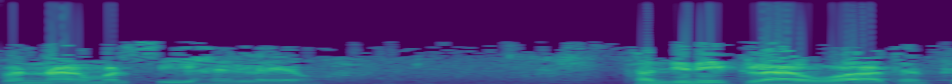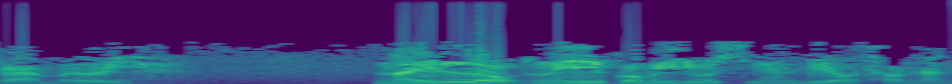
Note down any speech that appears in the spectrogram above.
พระนางมัตสีให้แล้ว ท่านที่นี่กล่าวว่าท่านพรามเอ๋ยในโลกนี้ก็มีอยู่สิ่งเดียวเท่านั้น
